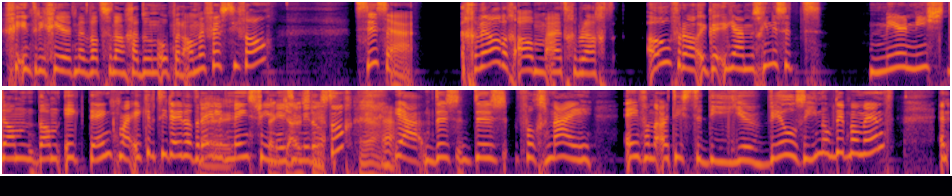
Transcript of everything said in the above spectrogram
geïntrigeerd met wat ze dan gaat doen op een ander festival. Sissa, geweldig album uitgebracht. Overal, ik, ja, misschien is het meer niche dan, dan ik denk. Maar ik heb het idee dat het redelijk Nee, mainstream is inmiddels, niet. toch? Ja. Ja. Ja, dus, dus volgens mij een van de artiesten die je wil zien op dit moment. En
